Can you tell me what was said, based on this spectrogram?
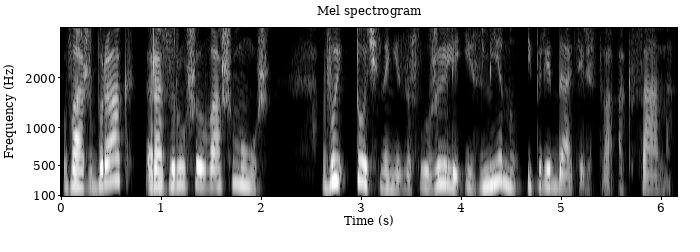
Ваш брак разрушил ваш муж. Вы точно не заслужили измену и предательство, Оксана.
